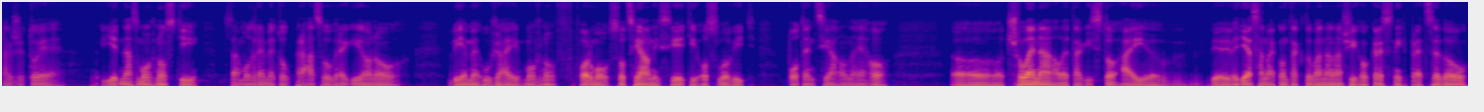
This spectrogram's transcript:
takže to je jedna z možností. Samozrejme tou prácou v regiónoch vieme už aj možno formou sociálnych sietí osloviť potenciálneho člena, ale takisto aj e, vedia sa nakontaktovať na našich okresných predsedov,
